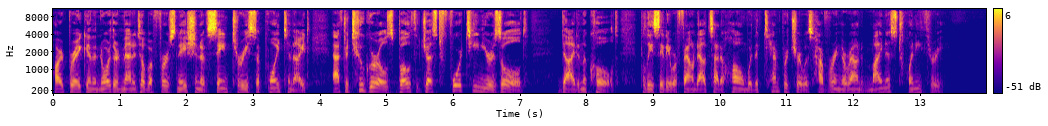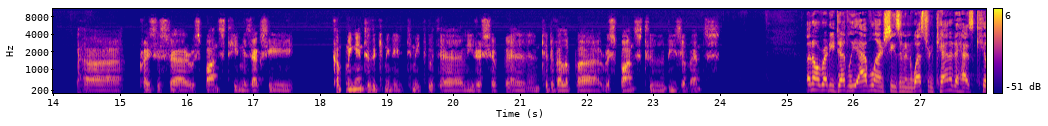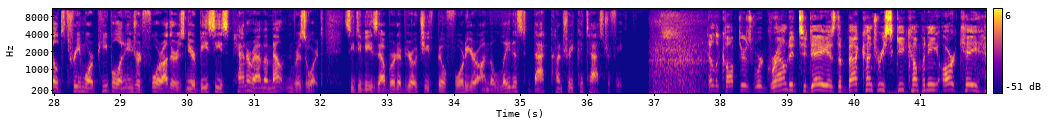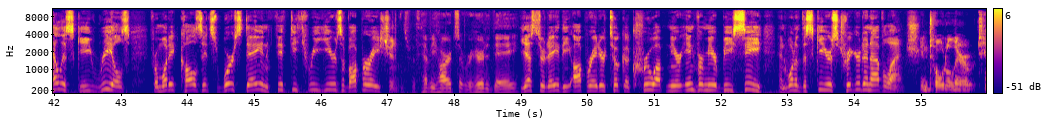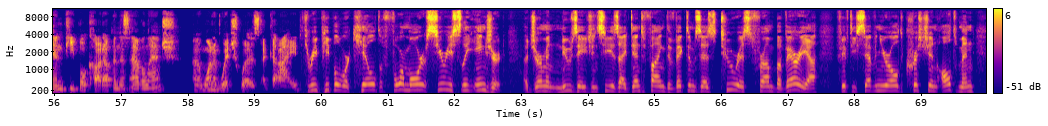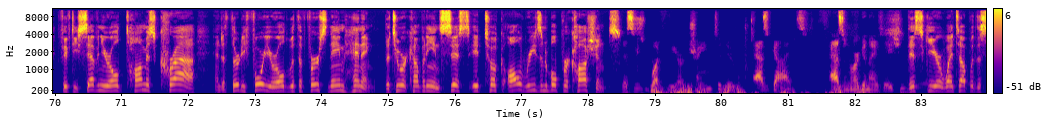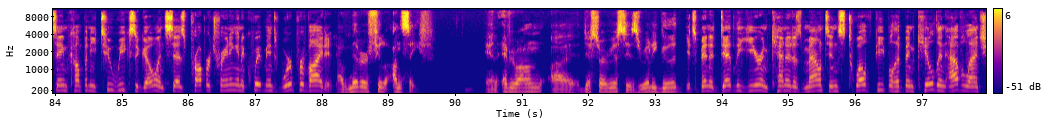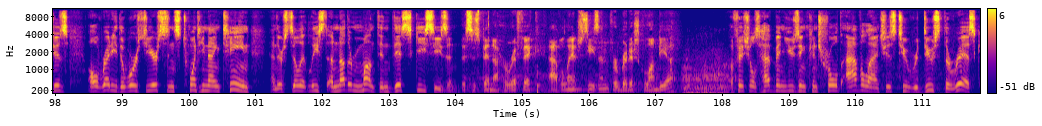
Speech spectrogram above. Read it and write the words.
Heartbreak in the northern Manitoba First Nation of St. Theresa Point tonight after two girls, both just 14 years old, died in the cold. Police say they were found outside a home where the temperature was hovering around minus 23. Uh, crisis uh, response team is actually coming into the community to meet with the leadership and to develop a response to these events. An already deadly avalanche season in Western Canada has killed three more people and injured four others near BC's Panorama Mountain Resort. CTV's Alberta Bureau Chief Bill Fortier on the latest backcountry catastrophe. Helicopters were grounded today as the backcountry ski company RK Heliski reels from what it calls its worst day in 53 years of operation. It's with heavy hearts that we're here today. Yesterday, the operator took a crew up near Invermere, BC, and one of the skiers triggered an avalanche. In total, there are 10 people caught up in this avalanche uh, one of which was a guide. Three people were killed, four more seriously injured. A German news agency is identifying the victims as tourists from Bavaria 57 year old Christian Altman, 57 year old Thomas Kra, and a 34 year old with the first name Henning. The tour company insists it took all reasonable precautions. This is what we are trained to do as guides as an organization. This skier went up with the same company two weeks ago and says proper training and equipment were provided. I would never feel unsafe. And everyone, uh, the service is really good. It's been a deadly year in Canada's mountains. 12 people have been killed in avalanches, already the worst year since 2019, and there's still at least another month in this ski season. This has been a horrific avalanche season for British Columbia. Officials have been using controlled avalanches to reduce the risk,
